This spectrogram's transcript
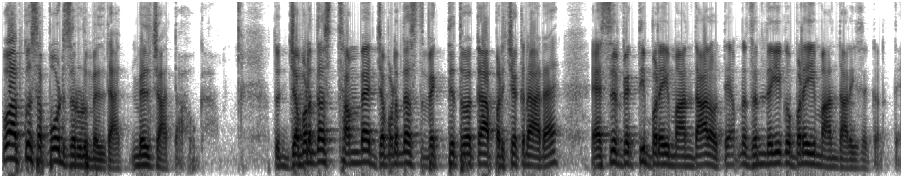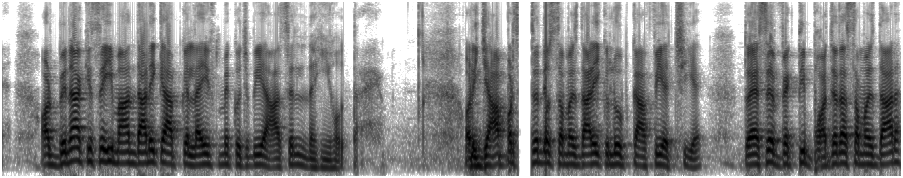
वो आपको सपोर्ट ज़रूर मिल जा मिल जाता होगा। तो ज़बरदस्त स्तंभ है, ज़बरदस्त व्यक्तित्व का परिचय करा रहा है। ऐसे व्यक्ति बड़े ईमानदार होते हैं, अपनी ज़िंदगी को बड़े ईमानदारी से करते हैं। और बिना किसी ईमानदारी के आपके लाइफ में कुछ भी हासिल नहीं होता है। और यहाँ पर से समझदारी की लूप काफ़ी अच्छी है। तो ऐसे व्यक्ति बहुत ज़्यादा समझदार,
